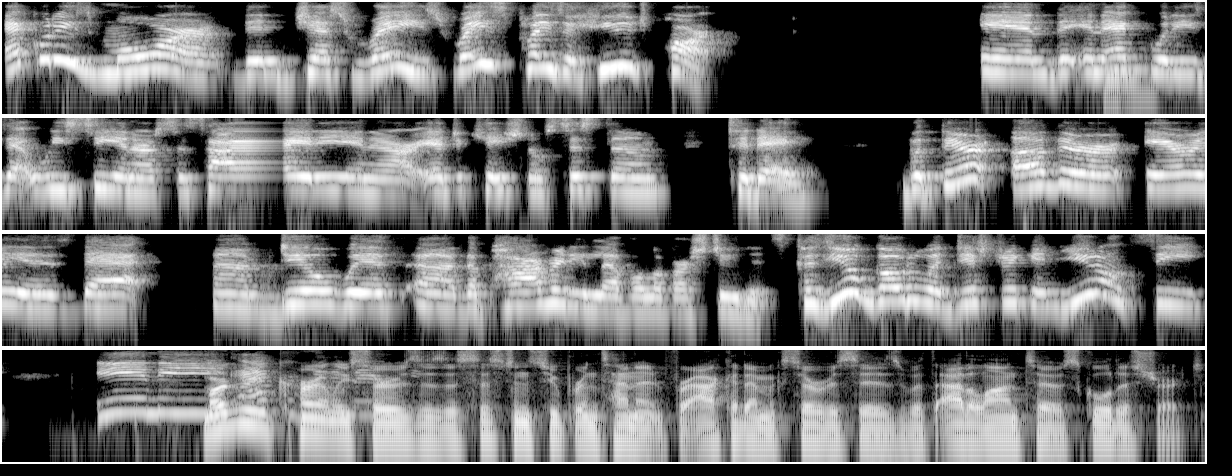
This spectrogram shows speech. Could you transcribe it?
equity is more than just race. Race plays a huge part in the inequities that we see in our society and in our educational system today. But there are other areas that um, deal with uh, the poverty level of our students. Because you'll go to a district and you don't see any. Marguerite currently serves as assistant superintendent for academic services with Adelanto School District.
